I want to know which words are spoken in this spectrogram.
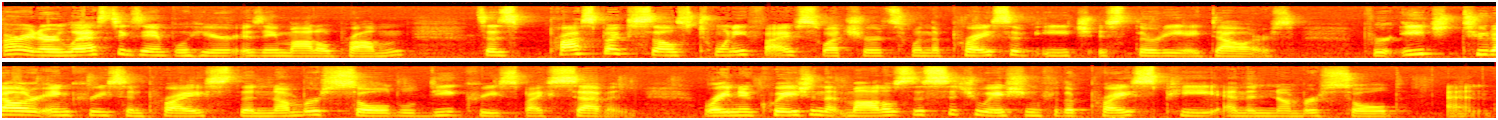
All right, our last example here is a model problem. It says Prospect sells 25 sweatshirts when the price of each is $38. For each $2 increase in price, the number sold will decrease by 7. Write an equation that models this situation for the price P and the number sold N.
